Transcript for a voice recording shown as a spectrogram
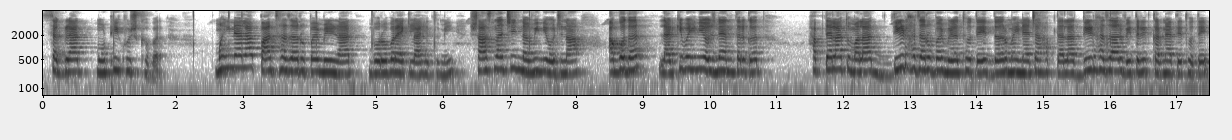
सगळ्यात मोठी खुशखबर. महिन्याला पाच हजार रुपये मिळणार बरोबर ऐकलं आहे तुम्ही. शासनाची नवीन योजना अगोदर लाडकी बहीण योजनेअंतर्गत हप्त्याला तुम्हाला दीड हजार रुपये मिळत होते. दर महिन्याच्या हप्त्याला दीड हजार वितरित करण्यात येत होते.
